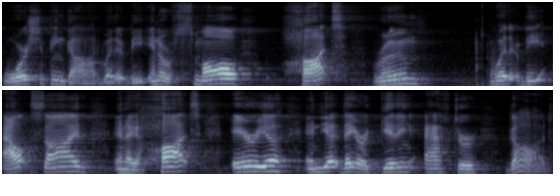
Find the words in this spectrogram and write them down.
worshiping God, whether it be in a small, hot room, whether it be outside in a hot area, and yet they are getting after God.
